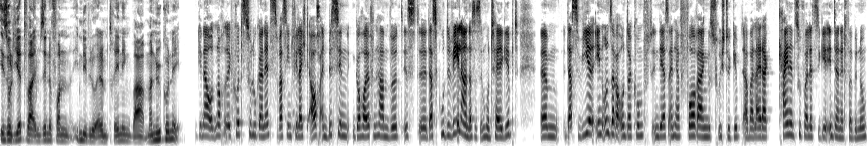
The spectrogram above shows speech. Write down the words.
isoliert war im Sinne von individuellem Training, war Manu Kone. Genau, und noch äh, kurz zu Luca Netz, was Ihnen vielleicht auch ein bisschen geholfen haben wird, ist äh, das gute WLAN, das es im Hotel gibt, ähm, dass wir in unserer Unterkunft, in der es ein hervorragendes Frühstück gibt, aber leider keine zuverlässige Internetverbindung,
